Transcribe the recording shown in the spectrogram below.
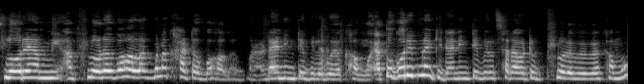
ফ্লোরে আমি ফ্লোরে বহা লাগবো না খাটে বহা লাগবো না। ডাইনিং টেবিলে বয়ে খামো। এত গরিব নাকি? ডাইনিং টেবিল ছাড়া ওটা ফ্লোরে বয়ে খামো?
